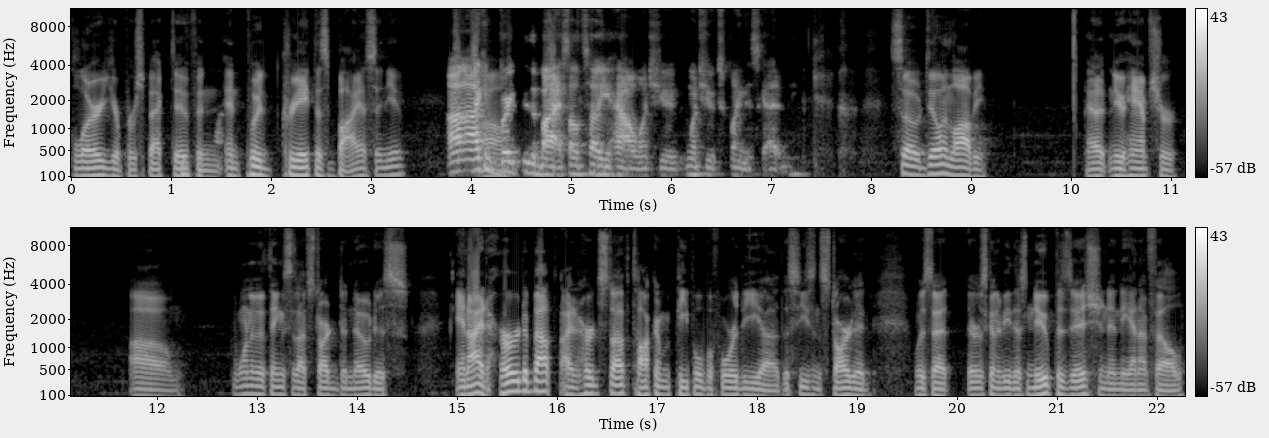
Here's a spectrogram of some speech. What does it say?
blur your perspective and and put create this bias in you. I, I can Um, break through the bias. I'll tell you how once you once you explain this guy to me. So Dylan Laube at New Hampshire, um, one of the things that I've started to notice, and I'd heard about, I'd heard stuff talking to people before the uh, the season started, was that there's going to be this new position in the NFL,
